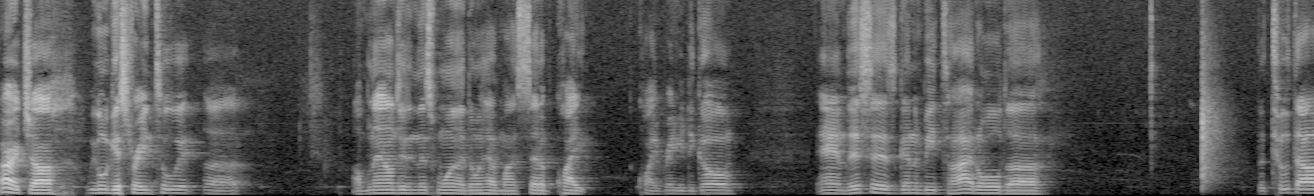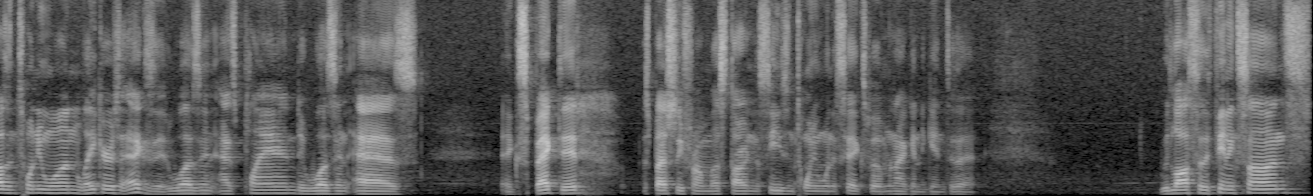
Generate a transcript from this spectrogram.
All right, y'all. We're gonna get straight into it. Uh, I'm lounging in this one. I don't have my setup quite quite ready to go. And this is gonna be titled uh, The 2021 Lakers Exit. It wasn't as planned, it wasn't as expected, especially from us starting the season 21 to 6, but we're not gonna get into that. We lost to the Phoenix Suns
